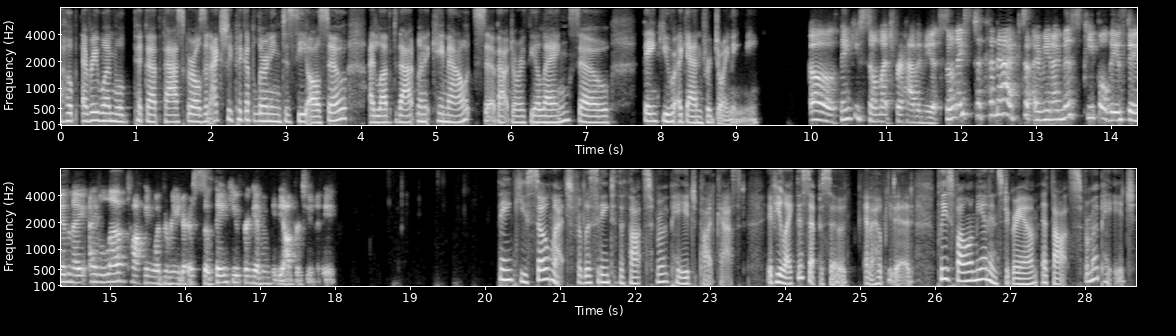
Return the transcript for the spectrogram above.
hope everyone will pick up Fast Girls and actually pick up Learning to See also. I loved that when it came out about Dorothea Lange. So thank you again for joining me. Oh, thank you so much for having me. It's so nice to connect. I mean, I miss people these days and I, I love talking with readers. So thank you for giving me the opportunity. Thank you so much for listening to the Thoughts from a Page podcast. If you like this episode, and I hope you did, please follow me on Instagram at Thoughts from a Page.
